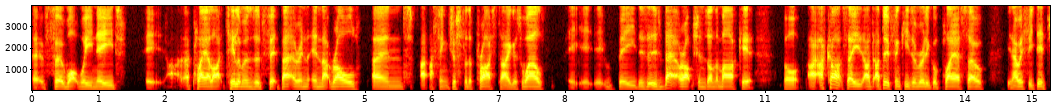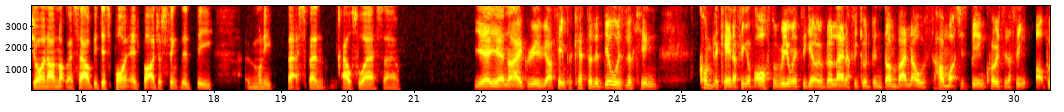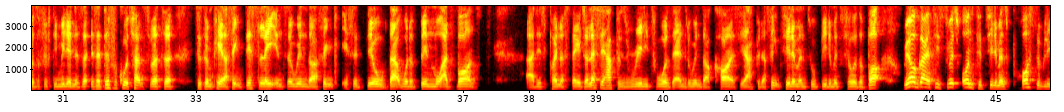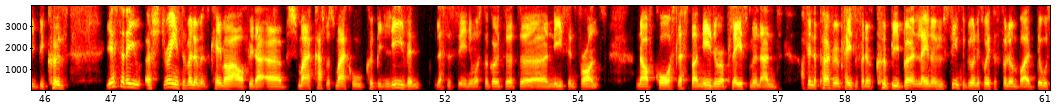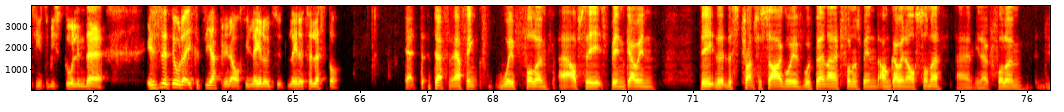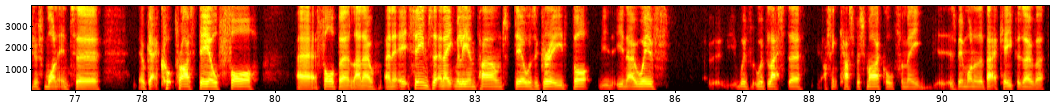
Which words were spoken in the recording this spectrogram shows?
uh, for what we need, it, a player like Tielemans would fit better in, in that role. And I think just for the price tag as well, it, it would be there's, there's, better options on the market. But I, I can't say I, I, do think he's a really good player. So you know, if he did join, I'm not going to say I'll be disappointed, but I just think there'd be money better spent elsewhere. So yeah, yeah, no, I agree with you. I think Paqueta, the deal is looking complicated. I think if Arsenal really wanted to get over the line, I think it would have been done by now with how much is being quoted. I think upwards of 50 million is a, is a difficult transfer to, to complete. I think this late into the window, I think it's a deal that would have been more advanced at this point of stage. Unless it happens really towards the end of the window, I can't see it happen. I think Tielemans will be the midfielder. But we are going to switch on to Tielemans possibly because yesterday a strange developments came out, Alfie, that uh, Kasper Schmeichel could be leaving Leicester City and he wants to go to, to uh, Nice in France. Now, of course, Leicester need a replacement, and I think the perfect replacement for them could be Bernd Leno, who seems to be on his way to Fulham, but a deal seems to be stalling there. Is this a deal that you could see happening, Alfie? Leno to Leno to Leicester? Yeah, d- definitely. I think with Fulham, uh, obviously, it's been going. The, the, the transfer saga with with Bernd Leno to Fulham's been ongoing all summer. Um, you know, Fulham just wanting to get a cut price deal for uh, for Bernd Leno, and it, it, seems that an eight million pound deal was agreed. But you, you, know, with with with Leicester, I think Kasper Schmeichel for me has been one of the better keepers over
